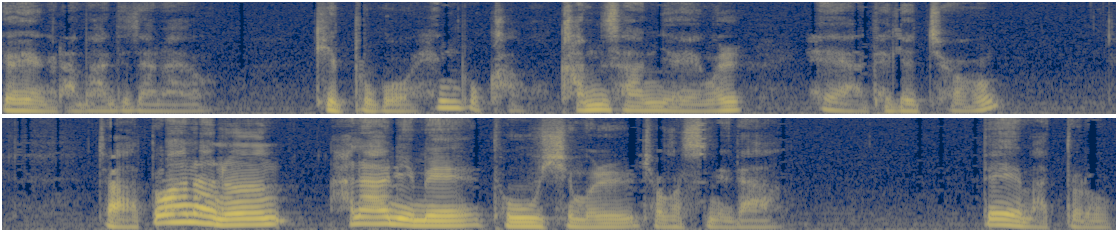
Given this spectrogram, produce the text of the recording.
여행을 하면 안 되잖아요. 기쁘고 행복하고 감사한 여행을 해야 되겠죠. 자, 또 하나는 하나님의 도우심을 적었습니다. 때에 맞도록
